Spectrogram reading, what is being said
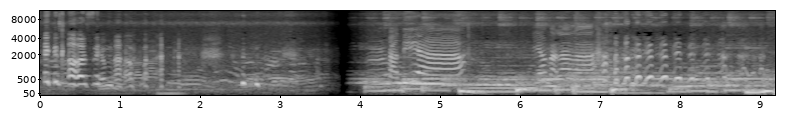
Itu kau sih mama. Mbak Tia. Iya Mbak Lala.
